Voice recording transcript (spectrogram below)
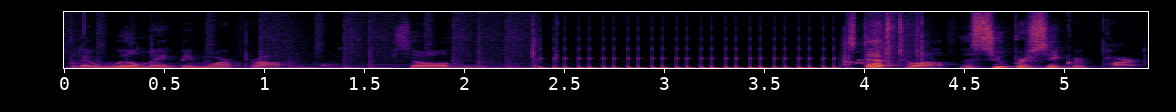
but it will make me more profitable. So I'll do it. Step 12, the super secret part.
